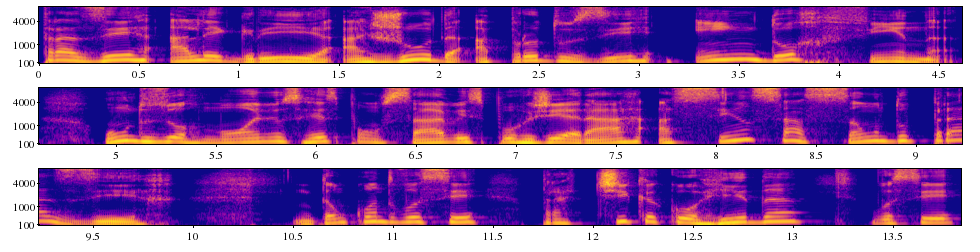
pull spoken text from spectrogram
Trazer alegria ajuda a produzir endorfina, um dos hormônios responsáveis por gerar a sensação do prazer. Então, quando você pratica corrida, você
